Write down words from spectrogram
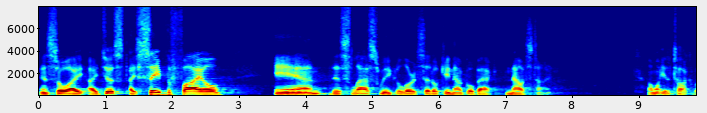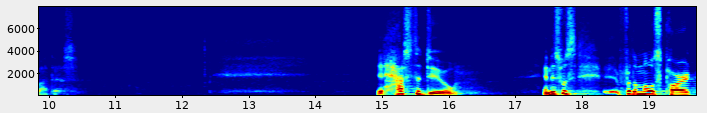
And so I, I just, I saved the file. And this last week, the Lord said, okay, now go back. Now it's time. I want you to talk about this. It has to do, and this was, for the most part,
